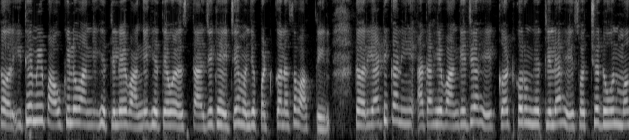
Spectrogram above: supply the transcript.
तर इथे मी पाव किलो वांगे घेतलेले वांगे घेते वेळेस ताजे घ्यायचे म्हणजे पटकन असं वापतील तर या ठिकाणी आता हे वांगे जे आहे कट करून घेतलेले आहे स्वच्छ धुवून मग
